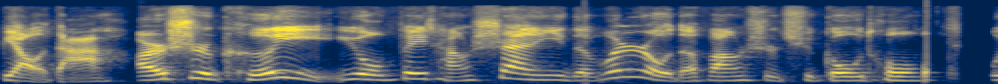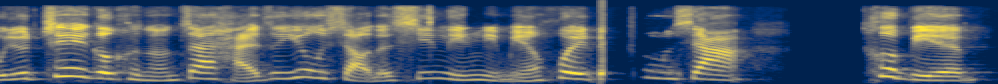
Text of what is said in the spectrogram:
表达，而是可以用非常善意的、温柔的方式去沟通。我觉得这个可能在孩子幼小的心灵里面会种下特别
